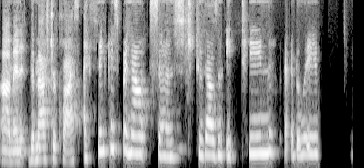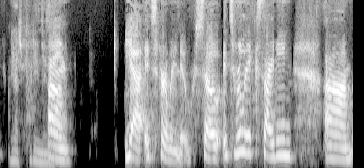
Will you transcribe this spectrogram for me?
Um, and the master class, I think, has been out since 2018, I believe. yeah, it's pretty new. Um, yeah, it's fairly new. So it's really exciting um,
